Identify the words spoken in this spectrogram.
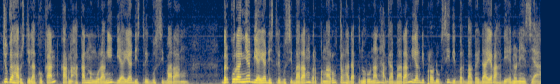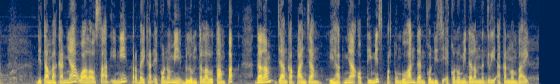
juga harus dilakukan karena akan mengurangi biaya distribusi barang. Berkurangnya biaya distribusi barang berpengaruh terhadap penurunan harga barang yang diproduksi di berbagai daerah di Indonesia. Ditambahkannya, walau saat ini perbaikan ekonomi belum terlalu tampak, dalam jangka panjang pihaknya optimis pertumbuhan dan kondisi ekonomi dalam negeri akan membaik.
